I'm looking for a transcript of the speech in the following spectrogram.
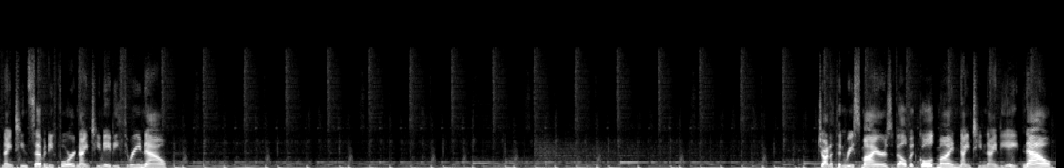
1974 1983, now. Jonathan Rhys Meyers, Velvet Goldmine, 1998, now.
